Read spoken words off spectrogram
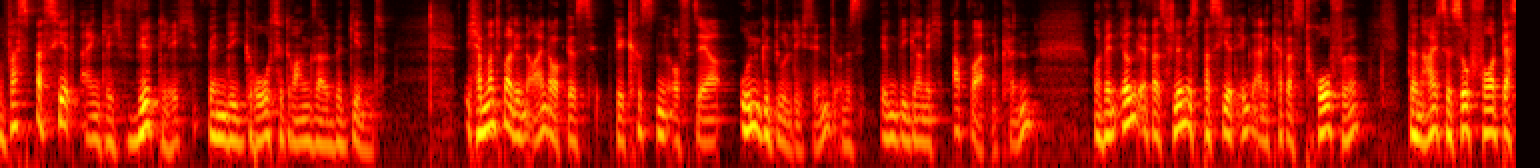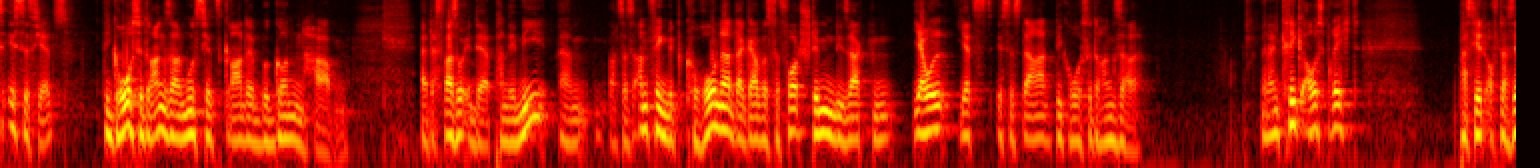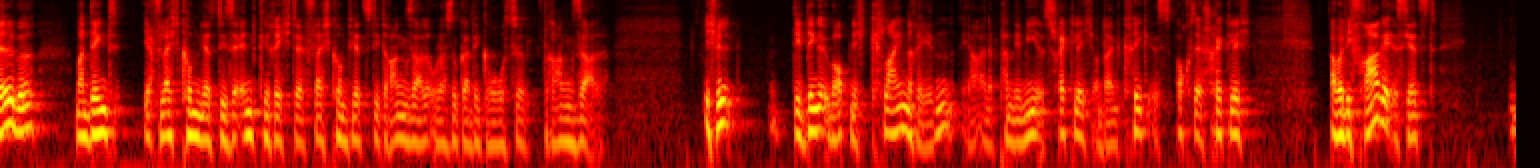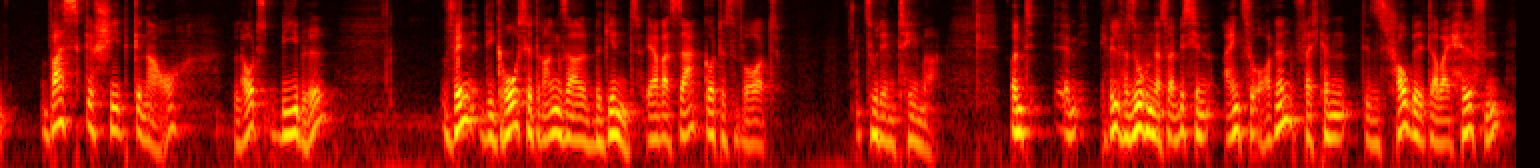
Was passiert eigentlich wirklich, wenn die große Drangsal beginnt? Ich habe manchmal den Eindruck, dass wir Christen oft sehr ungeduldig sind und es irgendwie gar nicht abwarten können. Und wenn irgendetwas Schlimmes passiert, irgendeine Katastrophe, dann heißt es sofort, das ist es jetzt. Die große Drangsal muss jetzt gerade begonnen haben. Äh, das war so in der Pandemie, ähm, als das anfing mit Corona, da gab es sofort Stimmen, die sagten, jawohl, jetzt ist es da, die große Drangsal. Wenn ein Krieg ausbricht, passiert oft dasselbe. Man denkt, ja, vielleicht kommen jetzt diese Endgerichte, vielleicht kommt jetzt die Drangsal oder sogar die große Drangsal. Ich will die Dinge überhaupt nicht kleinreden. Ja, eine Pandemie ist schrecklich und ein Krieg ist auch sehr schrecklich. Aber die Frage ist jetzt, was geschieht genau laut Bibel, wenn die große Drangsal beginnt? Ja, was sagt Gottes Wort zu dem Thema? Und ähm, ich will versuchen, das so ein bisschen einzuordnen. Vielleicht kann dieses Schaubild dabei helfen,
